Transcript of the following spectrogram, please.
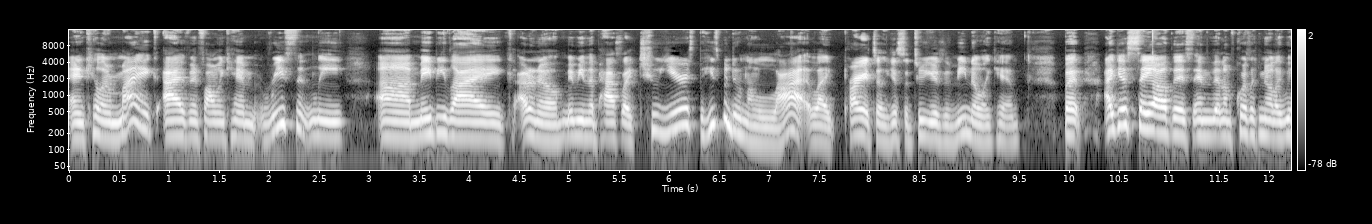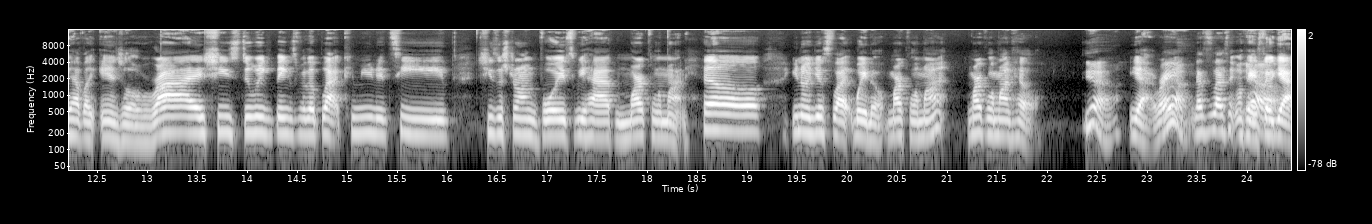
And Killer Mike, I've been following him recently um, maybe like I don't know, maybe in the past like two years, but he's been doing a lot like prior to just the two years of me knowing him. But I just say all this, and then of course, like you know, like we have like Angela Rye, she's doing things for the Black community. She's a strong voice. We have Marc Lamont Hill, you know, just like wait no, Marc Lamont, Marc Lamont Hill. Yeah. Yeah, right? Yeah. That's the last thing. Okay, Yeah. so yeah.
